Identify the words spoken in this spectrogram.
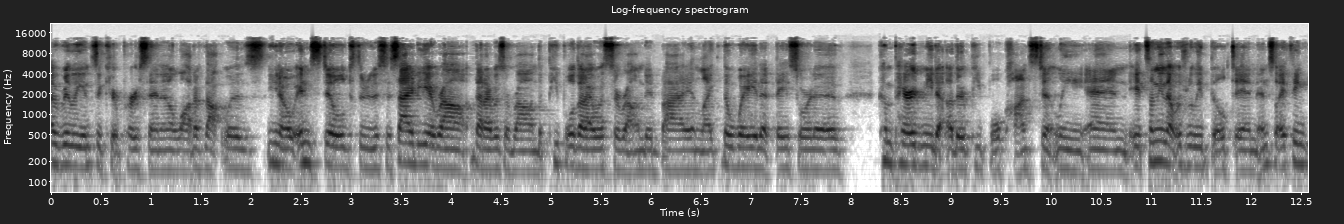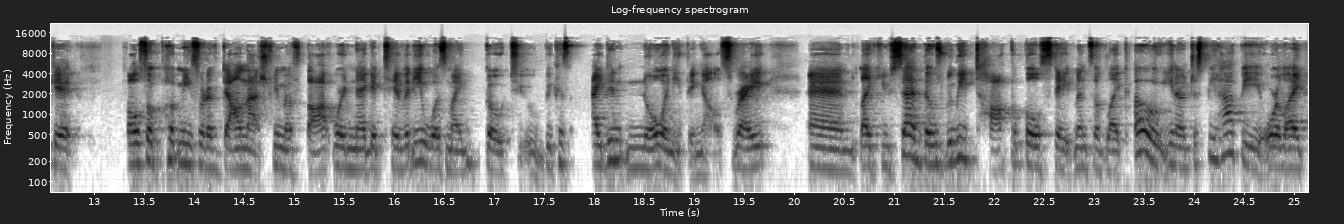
a really insecure person and a lot of that was you know instilled through the society around that i was around the people that i was surrounded by and like the way that they sort of compared me to other people constantly and it's something that was really built in. And so i think it also put me sort of down that stream of thought where negativity was my go-to because i didn't know anything else right? And like you said those really topical statements of like oh you know just be happy or like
